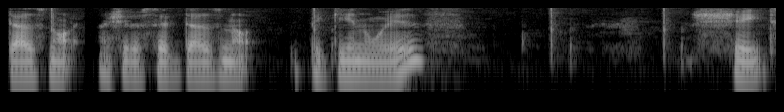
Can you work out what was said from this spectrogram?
does not, I should have said does not begin with sheet.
